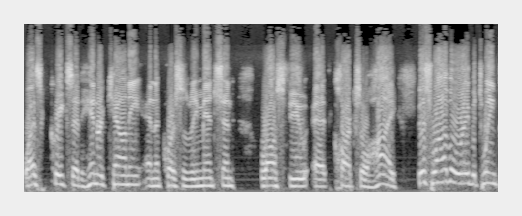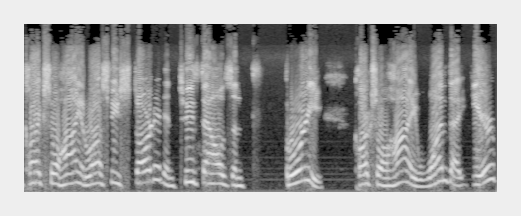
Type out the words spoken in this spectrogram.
West Creek's at Henry County. And, of course, as we mentioned, Rossview at Clarksville High. This rivalry between Clarksville High and Rossview started in 2003. Clarksville High won that year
